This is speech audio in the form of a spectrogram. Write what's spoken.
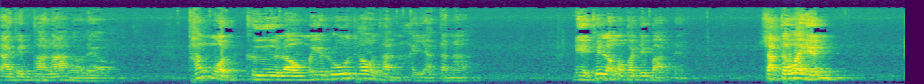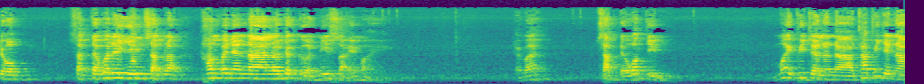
กลายเป็นภาระเราแล้ว ทั้งหมดคือเราไม่รู้เท่าทันอายตนะเนี่ยที่เรามาปฏิบัติเนี่ยสักแต่ว่าเห็น จบ สักแต่ว่าได้ยินสักละทำไปนานๆเราจะเกิดนิสัยใหม่เห็นไหมสักแต่ว่ากิน ไม่พิจารณา ถ้าพิจารณา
